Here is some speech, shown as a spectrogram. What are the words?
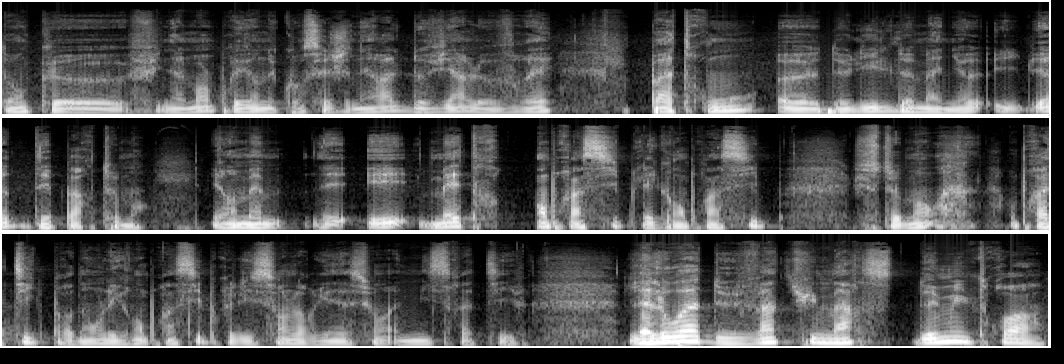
Donc euh, finalement, le président du conseil général devient le vrai patron euh, de l'île de Mayotte, département, et, en même, et, et mettre en principe les grands principes, justement, en pratique, pardon, les grands principes régissant l'organisation administrative. La loi du 28 mars 2003,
